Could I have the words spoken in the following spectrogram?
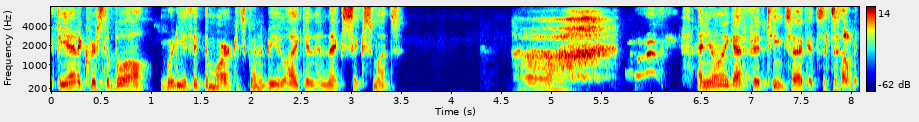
if you had a crystal ball, what do you think the market's going to be like in the next six months? and you only got 15 seconds to tell me.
